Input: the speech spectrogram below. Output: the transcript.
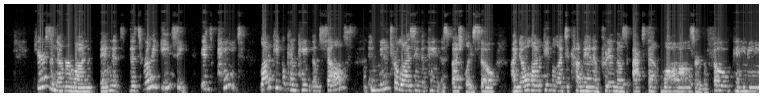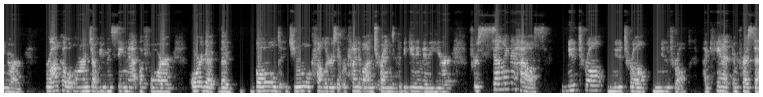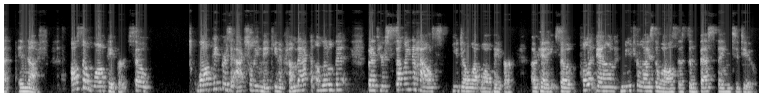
here's the number one thing that's that's really easy. It's paint. A lot of people can paint themselves and neutralizing the paint especially. So I know a lot of people like to come in and put in those accent walls or the faux painting or Bronco orange. I've even seen that before. Or the, the bold jewel colors that were kind of on trend at the beginning of the year. For selling a house, neutral, neutral, neutral. I can't impress that enough. Also, wallpaper. So, wallpaper is actually making a comeback a little bit, but if you're selling a house, you don't want wallpaper. Okay, so pull it down, neutralize the walls. That's the best thing to do.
